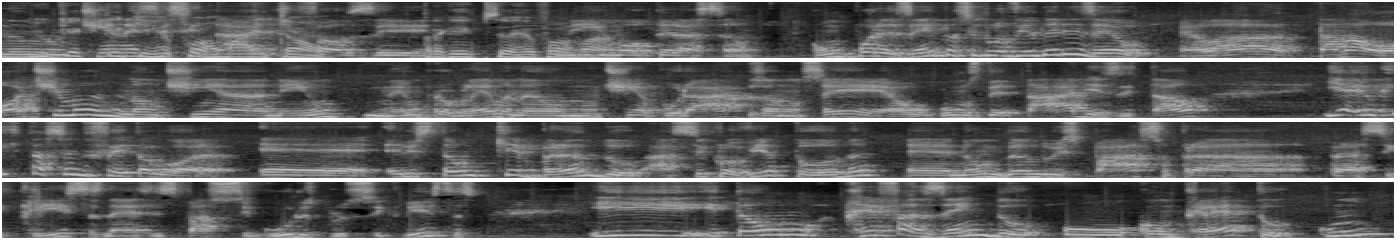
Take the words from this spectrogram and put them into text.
não, não que, tinha que necessidade reformar então? de fazer que que precisa reformar? nenhuma alteração. Como, por exemplo, a ciclovia do Eliseu. Ela estava ótima, não tinha nenhum, nenhum problema, não, não tinha buracos, a não ser alguns detalhes e tal. E aí, o que está sendo feito agora? É, eles estão quebrando a ciclovia toda, é, não dando espaço para ciclistas, né, espaços seguros para os ciclistas, e estão refazendo o concreto com,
